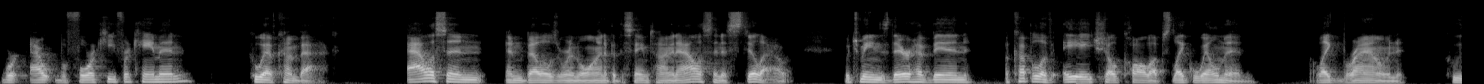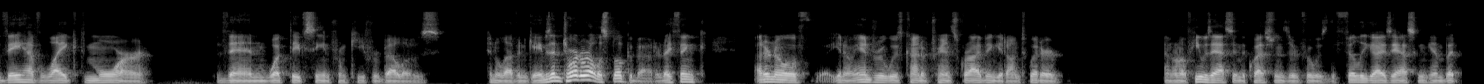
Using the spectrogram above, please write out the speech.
were out before Kieffer came in who have come back. Allison and Bellows were in the lineup at the same time, and Allison is still out which means there have been a couple of AHL call ups like Willman, like Brown, who they have liked more than what they've seen from Kieffer Bellows in 11 games. And Tortorella spoke about it. I think, I don't know if, you know, Andrew was kind of transcribing it on Twitter. I don't know if he was asking the questions or if it was the Philly guys asking him, but,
